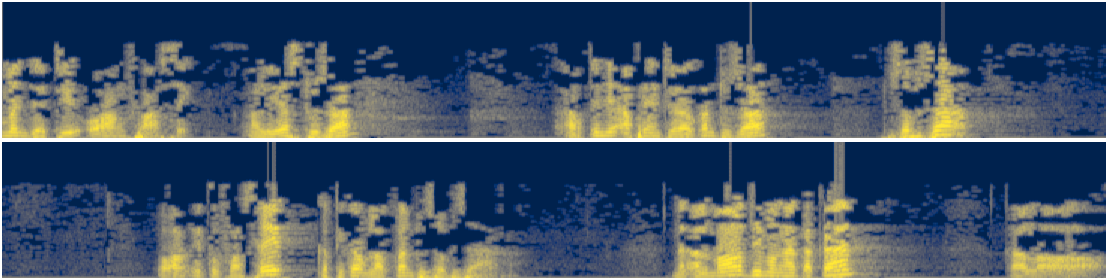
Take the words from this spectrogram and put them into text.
menjadi orang fasik. Alias dosa. Artinya apa yang dilakukan? Dosa dosa besar. Orang itu fasik ketika melakukan dosa besar. Nah Al-Mawardi mengatakan kalau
